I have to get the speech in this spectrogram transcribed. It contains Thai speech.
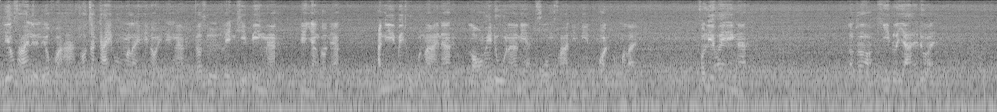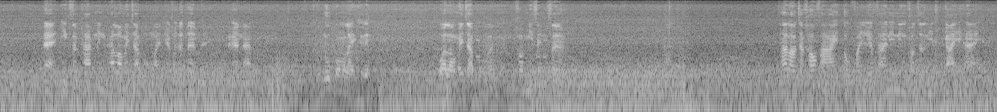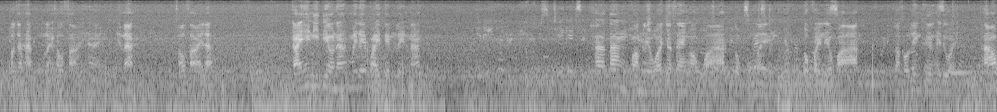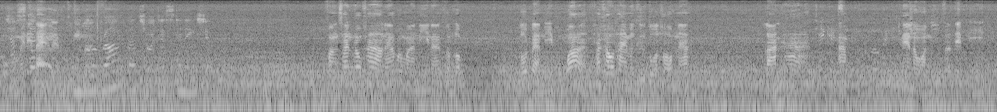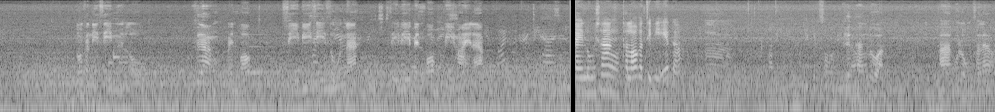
เลี้ยวซ้ายหรือเลี้ยวขวาเขาจะไกด์พวงมาลัยให้หน่อยหนึ่งนะ ก็คือเลนคีปปิ้งนะเนี่ยอย่างตอนเนี้ย อันนี้ไม่ถูกกฎหมายนะลองให้ดูนะเนี่ยโค้งขวานิดๆปล่อยพวงมาลัยเขาเลี้ยวให้เองนะ แล้วก็คีบระยะให้ด้วย แต่อีกสักพักหนึ่งถ้าเราไม่จับพวงมาลัยเนี่ยเขาจะเตือนเลยเตือนนะรูปพวงมาลัยขึ้นว่าเราไม่จับพวงมาลัยเหมือนเขามีเซ็นเซอร์ ถ้าเราจะเข้า ซ้ายตกไฟเลี้ยวซ้ายนิดนึงเขาจะเลี้ยไกด์ให้เขาจะหักพวงมาลัยเข้าซ้ายให้เห็นนะเข้าซ้ายแล้วไกด์ให้นิดเดียวนะ ไม่ได้ไปเต็มเลนนะถ้าตั้งความเร็วว่าจะแซงออกขวาตกพวงมาลัยตกไฟเลี้ยวขวาแล้วเขาเร่งเครื่องให้ด้วยเท้าผมไม่ได้แตะเลยคุมเลยฟังก์ชันคร่าวๆนะ ประมาณนี้นะสำหรับรถแบบนี้ผมว่าถ้าเข้าไทยมันคือตัวท็อปนะล้านห้า อัพ แน่นอนสเต็ปนี้ รถคันนี้ 40,000 โล เค รื่องเป็นบล็อก 4B40 นะ 4B เป็นบล็อกปีใหม่แล้วไอ้ลุงช่างทะเลาะกับ GPS เหรอนี่เป็นโซนนี้ขึ้นทางด่วนพากูหลงซะแล้ว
